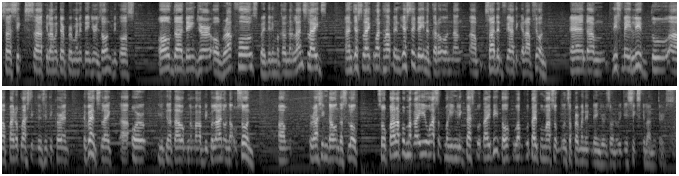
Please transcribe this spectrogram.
sa 6 uh, kilometer permanent danger zone because of the danger of rockfalls, pwede rin magkaroon ng landslides, and just like what happened yesterday, nagkaroon ng um, sudden phreatic eruption. And um, this may lead to uh, pyroclastic density current events like uh, or yung tinatawag ng mga Bicolano na uson um, rushing down the slope. So para po makaiwas at maging ligtas po tayo dito, huwag po tayo pumasok doon sa permanent danger zone which is 6 kilometers.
